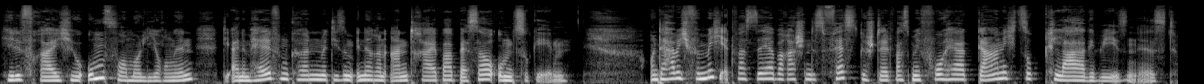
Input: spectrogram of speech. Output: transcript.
hilfreiche Umformulierungen, die einem helfen können, mit diesem inneren Antreiber besser umzugehen. Und da habe ich für mich etwas sehr Überraschendes festgestellt, was mir vorher gar nicht so klar gewesen ist.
